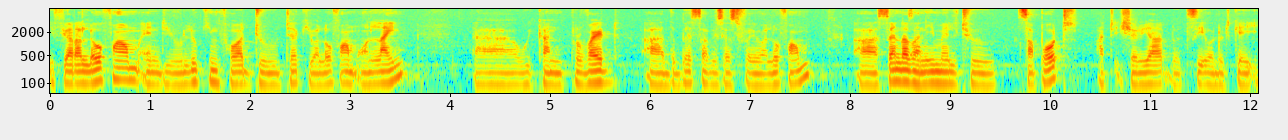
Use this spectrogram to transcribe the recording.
if you're a law firm and you're looking forward to take your law firm online. Uh, we can provide uh, the best services for your law firm. Uh, send us an email to support at isheria.co.ke.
